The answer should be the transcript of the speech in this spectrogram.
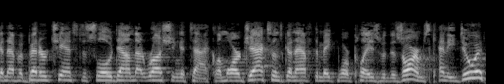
going to have a better chance to slow down that rushing attack. Lamar Jackson's going to have to make more plays with his arms. Can he do it?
